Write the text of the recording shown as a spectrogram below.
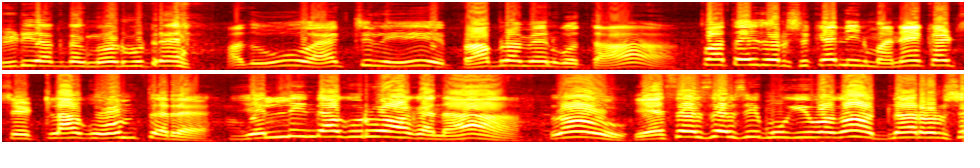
ವಿಡಿಯೋ ಹಾಕ್ದಾಗ ನೋಡ್ಬಿಟ್ರೆ ಅದು ಆಕ್ಚುಲಿ ಪ್ರಾಬ್ಲಮ್ ಏನ್ ಗೊತ್ತಾ? ಇಪ್ಪತ್ತೈದು ವರ್ಷಕ್ಕೆ ನೀನ್ ಮನೆ ಕಟ್ ಸೆಟ್ಲ್ ಆಗಿ ಹೋಗ್ತಾರೆ. ಎಲ್ಲಿಂದ ಗುರು ಆಗನ? ಲೋ ಎಸ್ ಎಸ್ ಎಲ್ ಸಿ ಮುಗಿಯುವಾಗ ಹದಿನಾರು ವರ್ಷ.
